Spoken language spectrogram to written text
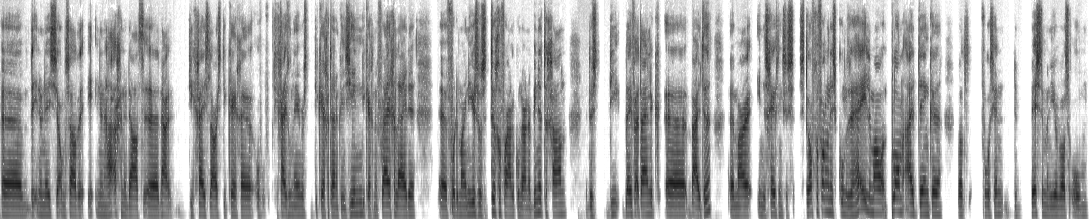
Eh, de Indonesische ambassade in Den Haag inderdaad. eh, nou, die gijzelaars, die kregen, of, of die gijzelnemers, die kregen uiteindelijk een zin. Die kregen een vrijgeleide. Eh, voor de mariniers was het te gevaarlijk om daar naar binnen te gaan. Dus die bleven uiteindelijk eh, buiten. Eh, maar in de Scheveningse strafgevangenis konden ze helemaal een plan uitdenken. Wat volgens hen de beste manier was om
